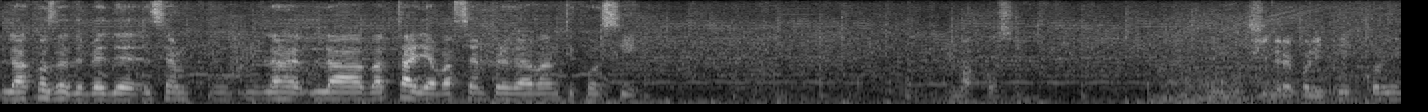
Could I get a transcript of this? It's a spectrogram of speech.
la cosa deve la, la battaglia va sempre avanti così. Va così. Devi uccidere quelli piccoli.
